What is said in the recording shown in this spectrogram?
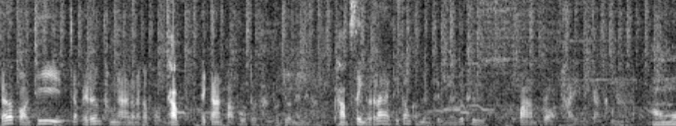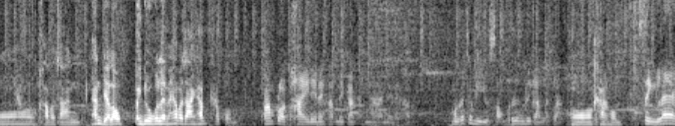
แล้วก็ก่อนที่จะไปเริ่มทำงานนะครับผมครับ ในการปรับปรุงตัวถังรถยนต์เนี่ยนะครับ ครับ สิ่งแรกที่ต้องคำนึงถึงเลยก็คือความปลอดภัยในการทำงานครับผม อ๋อ ครับ ครับอาจารย์ งั้นเดี๋ยวเราไปดูกันเลยไหมครับอาจารย์ครับ ครับผมความปลอดภัยเนี่ยนะครับในการทำงานเนี่ยนะครับ มันก็จะมีอยู่2เรื่องด้วยกันหลักๆอ๋อนะครับผมสิ่งแรก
